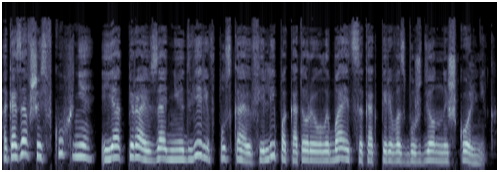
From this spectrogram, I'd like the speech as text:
Оказавшись в кухне, я отпираю заднюю дверь и впускаю Филиппа, который улыбается, как перевозбужденный школьник.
